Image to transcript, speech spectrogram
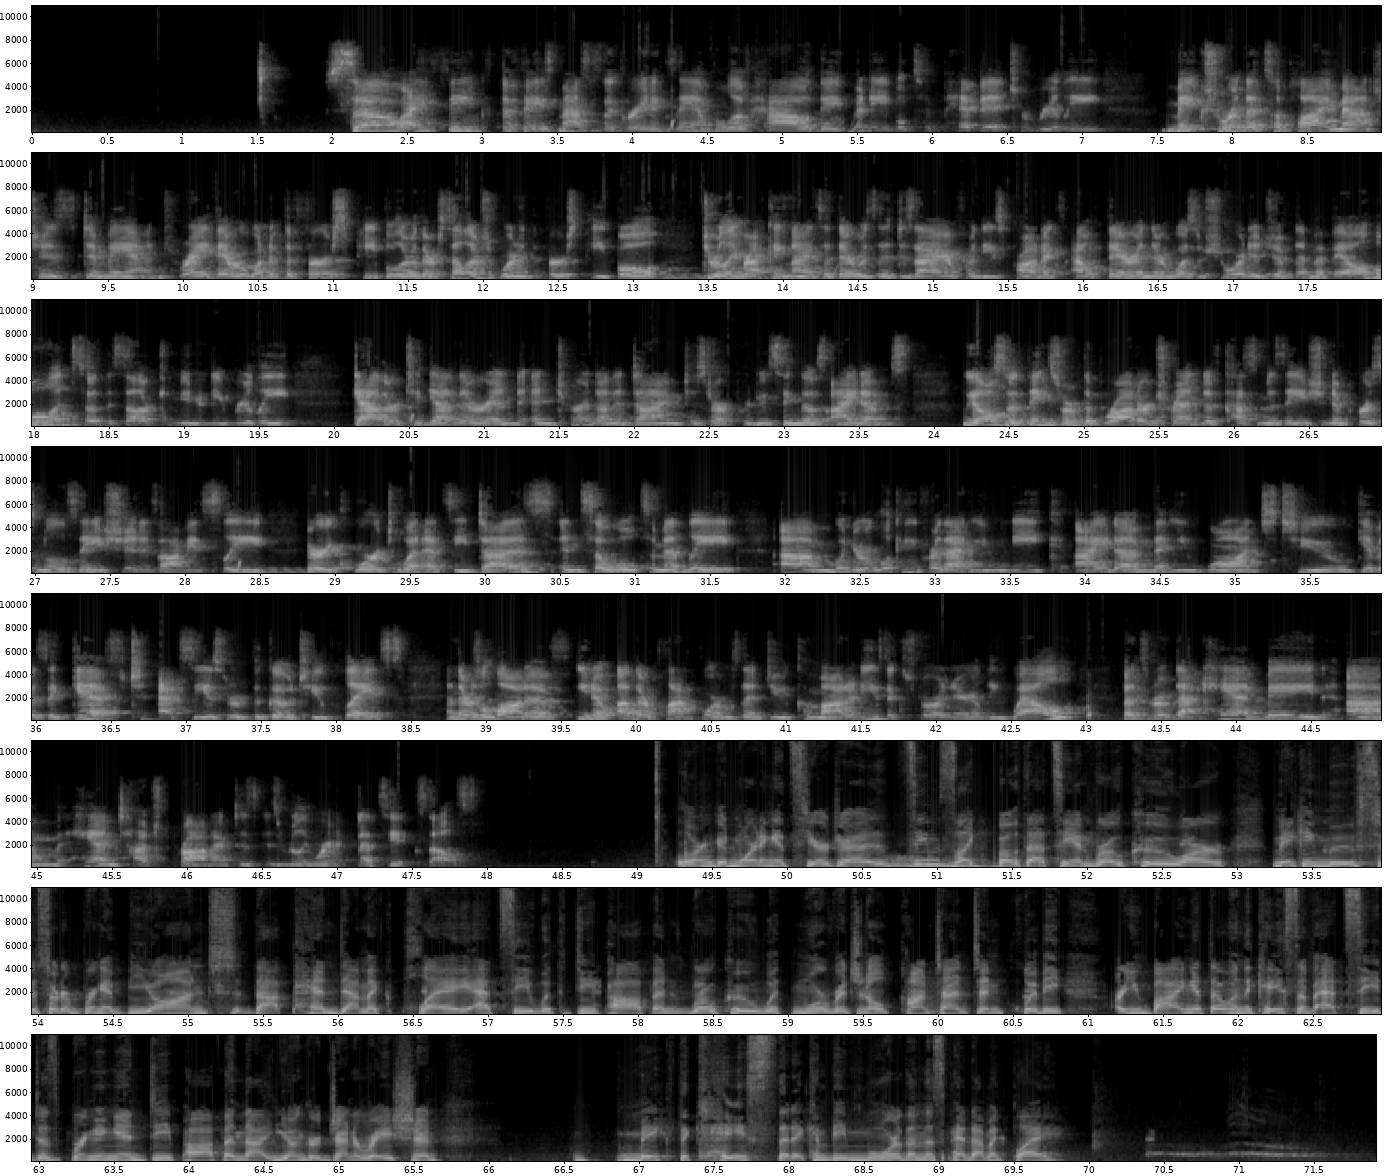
So, I think the face mask is a great example of how they've been able to pivot to really make sure that supply matches demand, right? They were one of the first people, or their sellers were one of the first people to really recognize that there was a desire for these products out there and there was a shortage of them available. And so the seller community really gathered together and, and turned on a dime to start producing those items. We also think sort of the broader trend of customization and personalization is obviously very core to what Etsy does. And so ultimately, um, when you're looking for that unique item that you want to give as a gift, Etsy is sort of the go-to place. And there's a lot of you know other platforms that do commodities extraordinarily well, but sort of that handmade, um, hand-touched product is, is really where Etsy excels. Lauren, good morning. It's Deirdre. It seems like both Etsy and Roku are making moves to sort of bring it beyond that pandemic play. Etsy with Depop and Roku with more original content and Quibi. Are you buying it though? In the case of Etsy, does bringing in Depop and that younger generation make the case that it can be more than this pandemic play?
